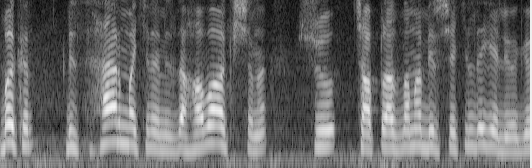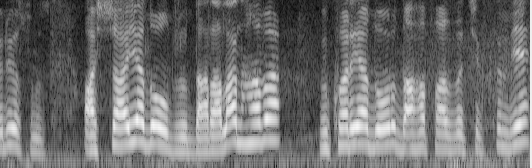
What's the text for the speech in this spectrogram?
Bakın biz her makinemizde hava akışını şu çaprazlama bir şekilde geliyor görüyorsunuz. Aşağıya doğru daralan hava yukarıya doğru daha fazla çıksın diye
